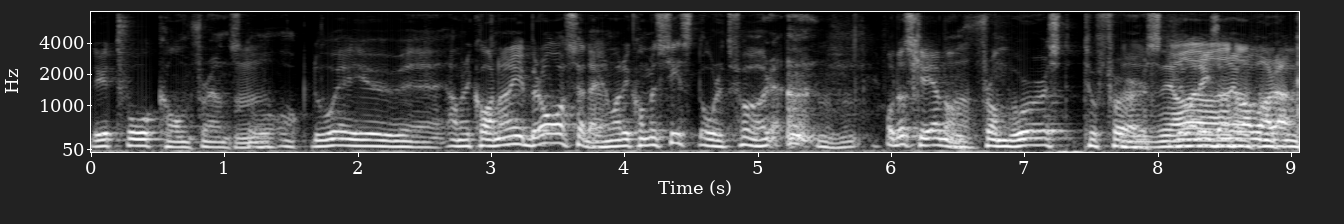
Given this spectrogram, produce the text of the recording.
Det är ju två conference då och då är ju... Eh, amerikanerna är ju bra sådär. De hade kommit sist året före. Och då skrev de “From worst to first”. Mm, Det, var ja. liksom, det var bara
